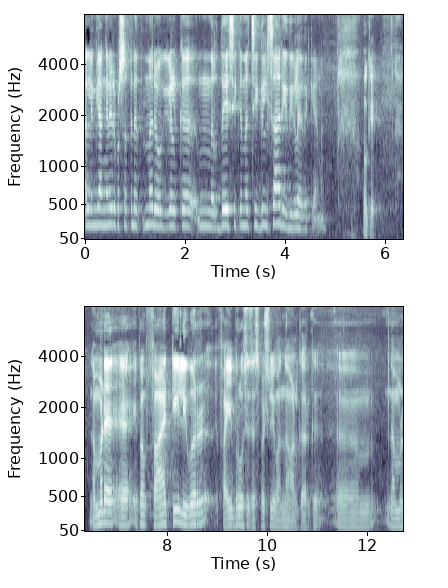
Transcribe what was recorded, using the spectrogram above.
അല്ലെങ്കിൽ അങ്ങനെ ഒരു പ്രശ്നത്തിന് എത്തുന്ന രോഗികൾക്ക് നിർദ്ദേശിക്കുന്ന ചികിത്സാ രീതികൾ ഏതൊക്കെയാണ്? ഓക്കെ. നമ്മുടെ ഇപ്പം ഫാറ്റി ലിവർ ഫൈബ്രോസിസ് എസ്പെഷ്യലി വന്ന ആൾക്കാർക്ക് നമ്മൾ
